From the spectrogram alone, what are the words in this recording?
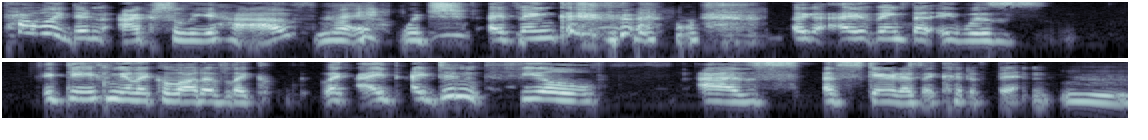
probably didn't actually have, right. which I think, like, I think that it was, it gave me like a lot of like, like I, I didn't feel as, as scared as I could have been. Mm-hmm.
